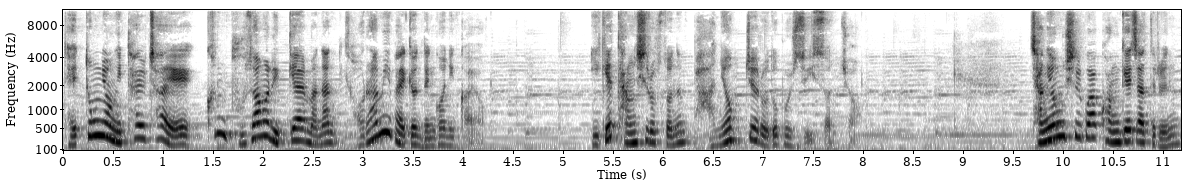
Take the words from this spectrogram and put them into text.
대통령이 탈 차에 큰 부상을 입게 할 만한 결함이 발견된 거니까요. 이게 당시로서는 반역죄로도 볼 수 있었죠. 장영실과 관계자들은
